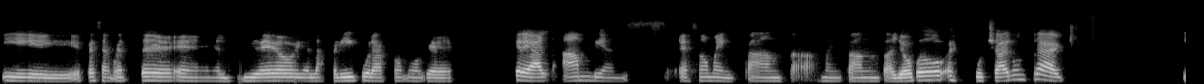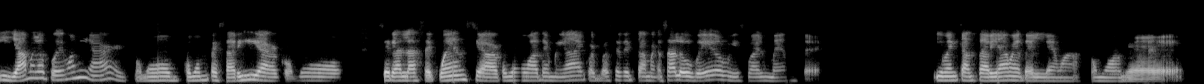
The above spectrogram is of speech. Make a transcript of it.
y especialmente en el video y en las películas, como que crear ambience, eso me encanta, me encanta. Yo puedo escuchar un track y ya me lo puedo imaginar, cómo, cómo empezaría, cómo sería la secuencia, cómo va a terminar, cuál va a ser el camino, o sea, lo veo visualmente. Y me encantaría meterle más, como que,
